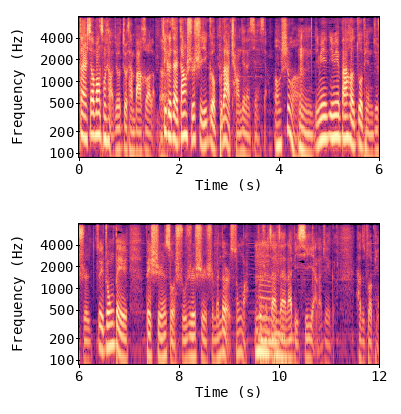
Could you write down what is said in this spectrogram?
但是肖邦从小就就弹巴赫了，这个在当时是一个不大常见的现象。哦，是吗？嗯，因为因为巴赫的作品就是最终被被世人所熟知是是门德尔松嘛，就是在在嗯。莱比锡演了这个他的作品。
